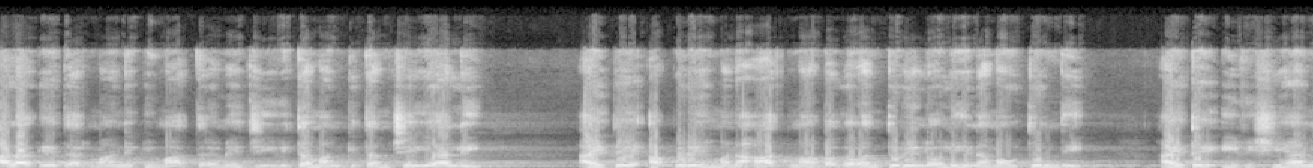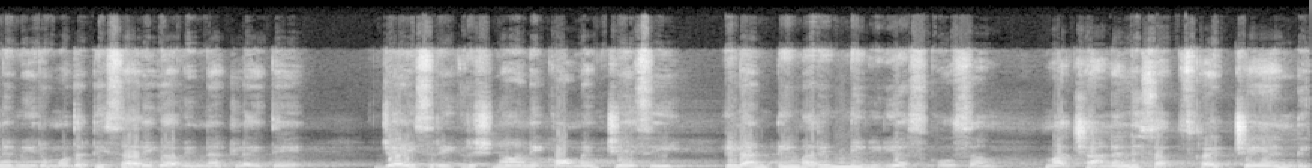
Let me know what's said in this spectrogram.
అలాగే ధర్మానికి మాత్రమే జీవితం అంకితం చేయాలి. అయితే అప్పుడే మన ఆత్మ భగవంతుడిలో లీనమవుతుంది. అయితే ఈ విషయాన్ని మీరు మొదటిసారిగా విన్నట్లయితే జై శ్రీకృష్ణ అని కామెంట్ చేసి ఇలాంటి మరిన్ని వీడియోస్ కోసం మా ఛానల్ని సబ్స్క్రైబ్ చేయండి.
